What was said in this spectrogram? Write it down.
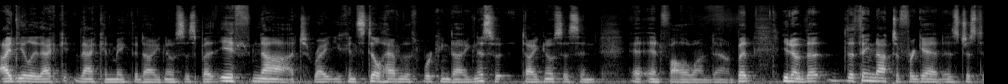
ideally that that can make the diagnosis but if not right you can still have this working diagnosis diagnosis and and follow on down. But you know the the thing not to forget is just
